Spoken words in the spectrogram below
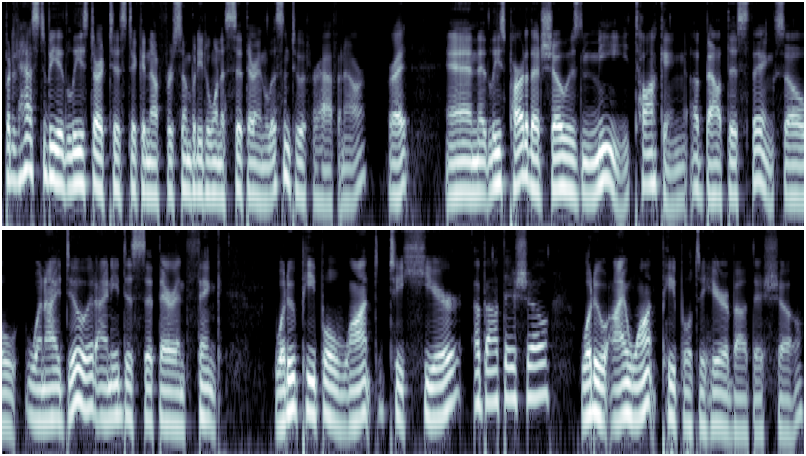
but it has to be at least artistic enough for somebody to want to sit there and listen to it for half an hour, right? And at least part of that show is me talking about this thing. So when I do it, I need to sit there and think, what do people want to hear about this show? What do I want people to hear about this show?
